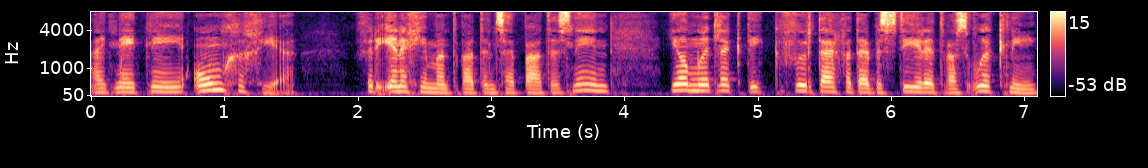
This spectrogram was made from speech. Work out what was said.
Hy het net nie omgegee vir enigiemand wat in sy pad is nie en heel moontlik die voertuig wat hy bestuur het was ook nie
